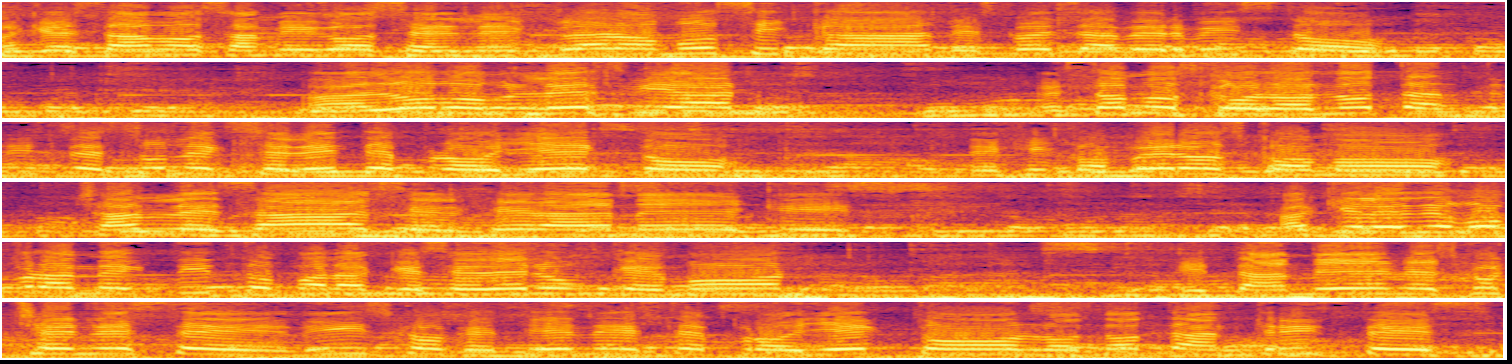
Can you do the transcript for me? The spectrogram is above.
Aquí estamos amigos en el Claro Música después de haber visto a Lobo Lesbian. Estamos con los No Tan Tristes, un excelente proyecto de jicoperos como Charles Sass, el Gera MX. Aquí les dejo un fragmentito para que se den un quemón. Y también escuchen este disco que tiene este proyecto, Los No Tan Tristes.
